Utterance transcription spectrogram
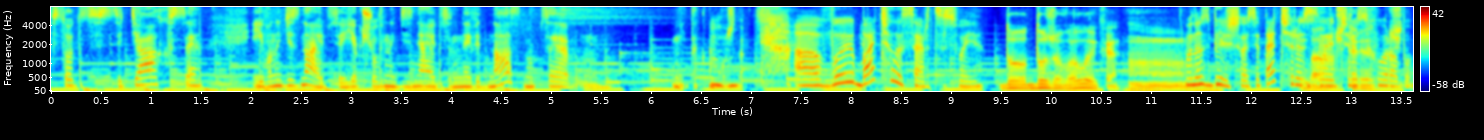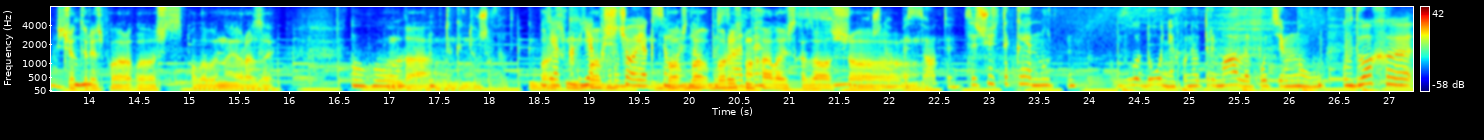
в соцсетях, все. І вони дізнаються. Якщо вони дізнаються не від нас, ну це ні, так не можна. А ви бачили серце своє? Ду- Дуже велике. Е, Воно збільшилося, так? Через, да, через чотири- хворобу? Чотири з поло- з половиною рази. Ого. Да. Ну, таке дуже велике. Борис- Як, як Бо- що, як це Бо- можна Бо- Борис? Михайлович сказав, що можна описати. Це щось таке, ну в ладонях вони отримали, потім ну Вдвох е,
